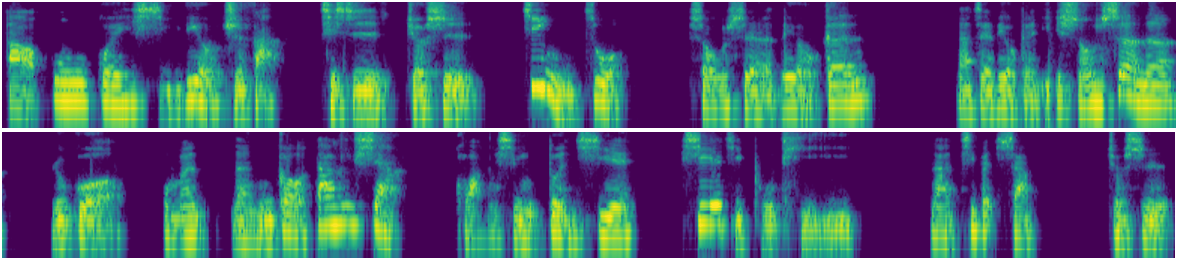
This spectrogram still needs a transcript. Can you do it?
啊乌龟习六之法，其实就是静坐。收摄六根，那这六根一收摄呢？如果我们能够当下狂心顿歇，歇即菩提，那基本上就是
